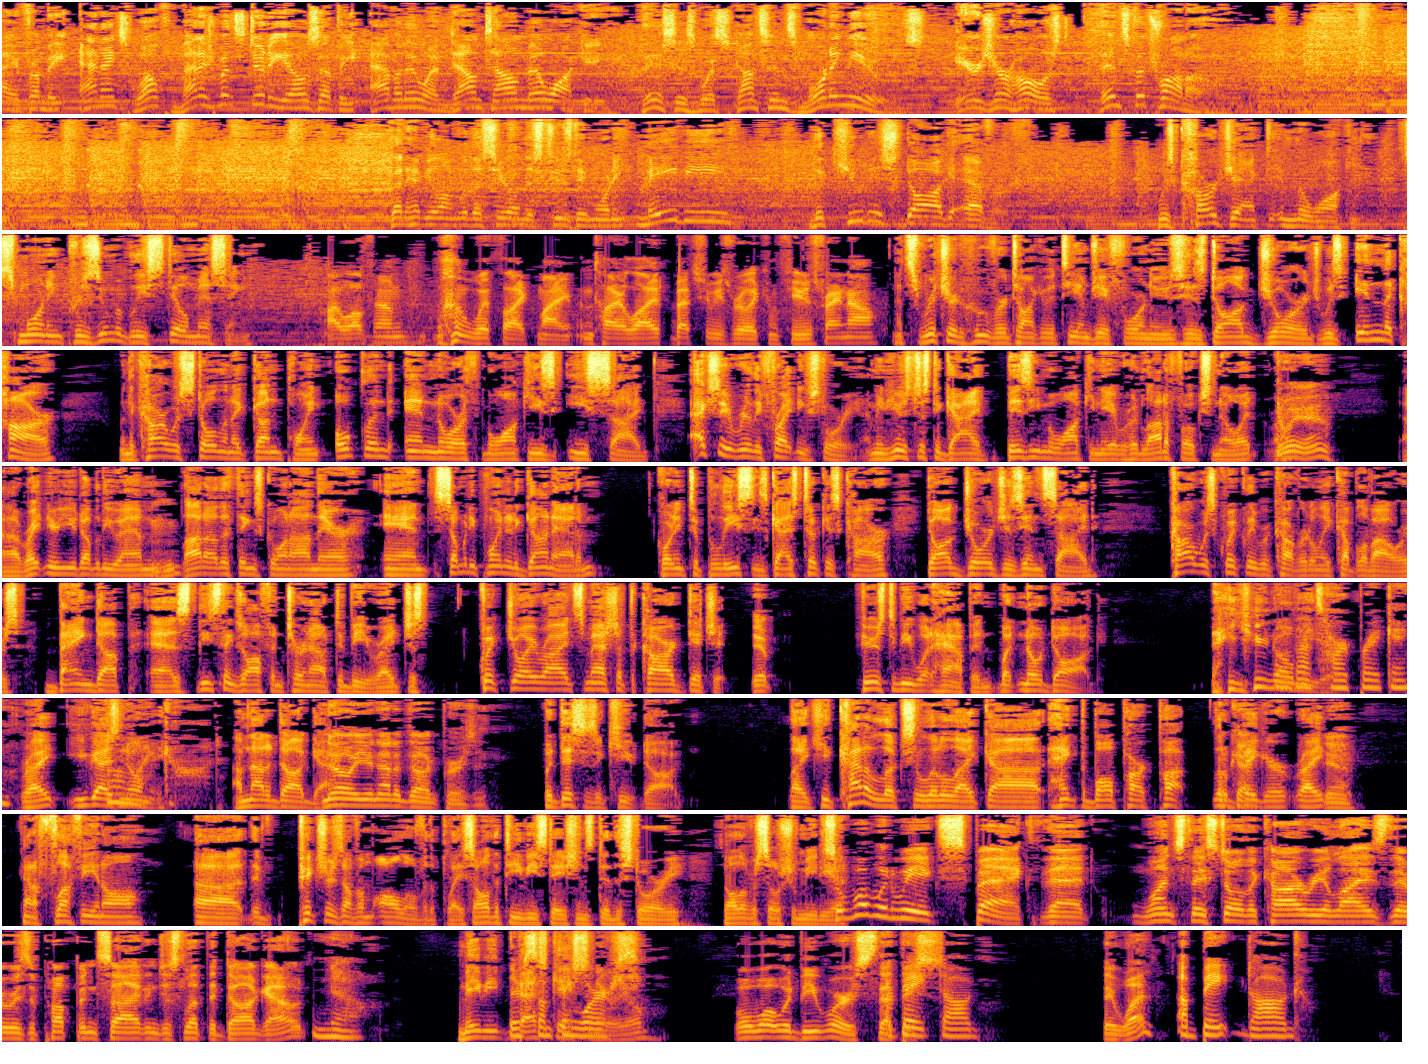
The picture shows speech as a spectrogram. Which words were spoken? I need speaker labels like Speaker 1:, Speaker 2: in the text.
Speaker 1: Live from the Annex Wealth Management Studios at the Avenue in downtown Milwaukee, this is Wisconsin's Morning News. Here's your host, Vince Vitrano.
Speaker 2: Glad to have you along with us here on this Tuesday morning. Maybe the cutest dog ever was carjacked in Milwaukee this morning, presumably still missing.
Speaker 3: I love him with like my entire life. Bet you he's really confused right now.
Speaker 2: That's Richard Hoover talking with TMJ4 News. His dog George was in the car when the car was stolen at gunpoint, Oakland and North, Milwaukee's east side. Actually, a really frightening story. I mean, here's just a guy, busy Milwaukee neighborhood. A lot of folks know it. Right?
Speaker 4: Oh yeah.
Speaker 2: Uh, right near UWM.
Speaker 4: Mm-hmm.
Speaker 2: A lot of other things going on there. And somebody pointed a gun at him. According to police, these guys took his car. Dog George is inside. Car was quickly recovered, only a couple of hours, banged up as these things often turn out to be, right? Just quick joyride, smash up the car, ditch it.
Speaker 4: Yep.
Speaker 2: Appears to be what happened, but no dog. you know
Speaker 5: Oh, that's
Speaker 2: me,
Speaker 5: heartbreaking.
Speaker 2: right? You guys
Speaker 5: Oh
Speaker 2: know
Speaker 5: my
Speaker 2: me.
Speaker 5: God.
Speaker 2: I'm not a dog guy,
Speaker 4: No, you're not a dog person.
Speaker 2: but this is a cute dog. Like he kind of looks a little like uh, Hank the ballpark pup, a little
Speaker 4: Okay.
Speaker 2: bigger, right?
Speaker 4: Yeah.
Speaker 2: kind of fluffy and all. Uh, the pictures of him all over the place. All the TV stations did the story. It's all over social media.
Speaker 4: So what would we expect that once they stole the car, realized there was a pup inside and just let the dog out?
Speaker 5: No.
Speaker 2: Maybe
Speaker 5: There's
Speaker 2: best
Speaker 5: something
Speaker 2: case
Speaker 5: worse.
Speaker 2: scenario.
Speaker 4: Well, what would be worse? That
Speaker 5: A bait
Speaker 4: s-
Speaker 5: dog.
Speaker 4: They what?
Speaker 5: A bait dog.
